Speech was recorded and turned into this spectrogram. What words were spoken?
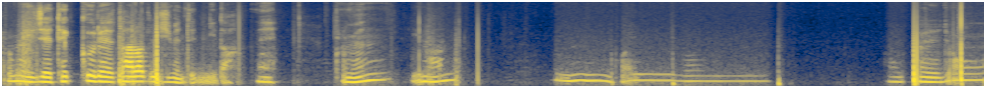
자, 그러면 이제 댓글에 달아주시면 됩니다. 네. 그러면 이만 음, 바이바이. 알파죠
